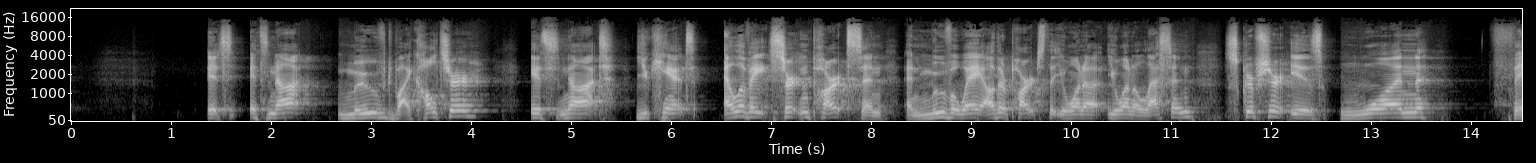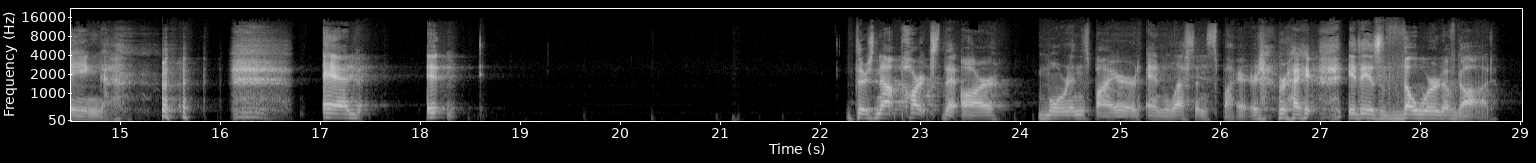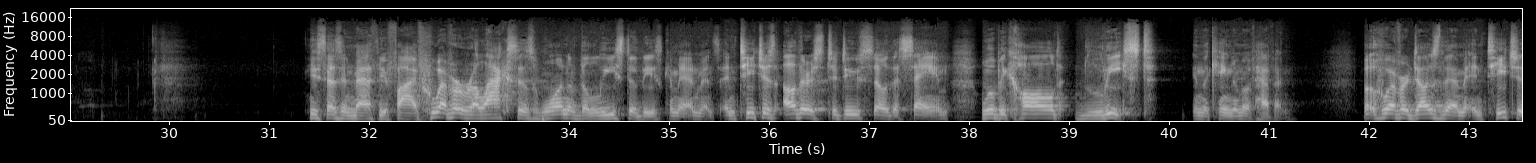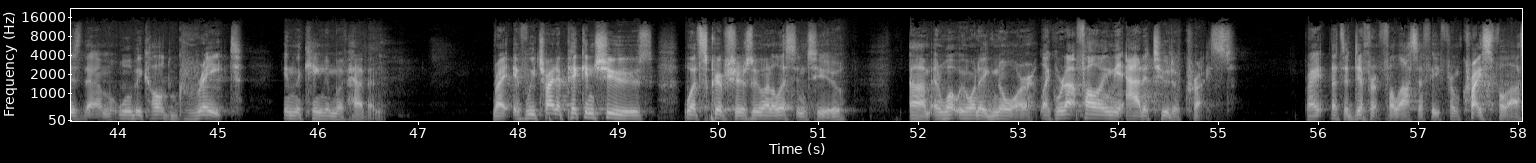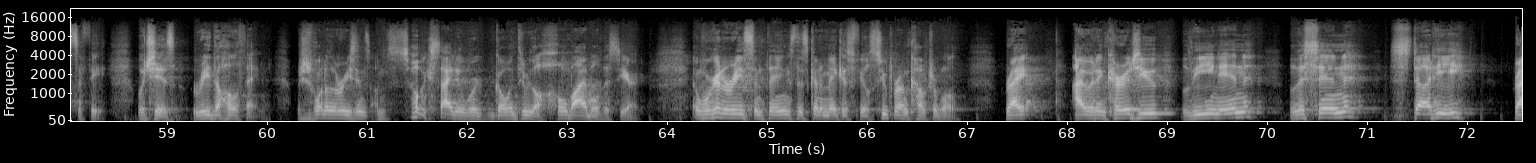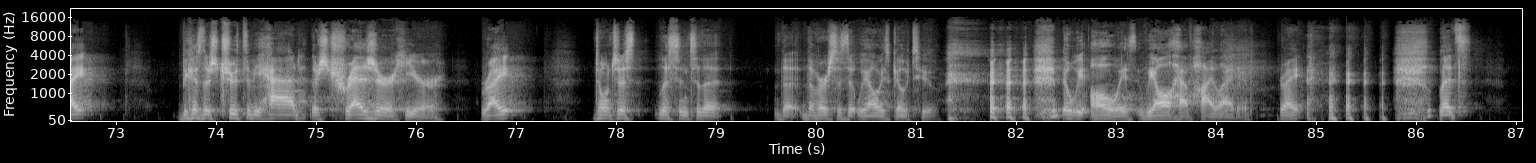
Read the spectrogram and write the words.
It's, it's not moved by culture. It's not, you can't elevate certain parts and, and move away other parts that you want to you wanna lessen. Scripture is one thing. and it, there's not parts that are more inspired and less inspired, right? It is the Word of God. He says in Matthew 5 Whoever relaxes one of the least of these commandments and teaches others to do so the same will be called least in the kingdom of heaven. But whoever does them and teaches them will be called great in the kingdom of heaven. Right? If we try to pick and choose what scriptures we want to listen to, um, and what we want to ignore. Like we're not following the attitude of Christ, right? That's a different philosophy from Christ's philosophy, which is read the whole thing, which is one of the reasons I'm so excited we're going through the whole Bible this year. And we're going to read some things that's going to make us feel super uncomfortable, right? I would encourage you lean in, listen, study, right? Because there's truth to be had, there's treasure here, right? Don't just listen to the the, the verses that we always go to, that we always, we all have highlighted, right? let's,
